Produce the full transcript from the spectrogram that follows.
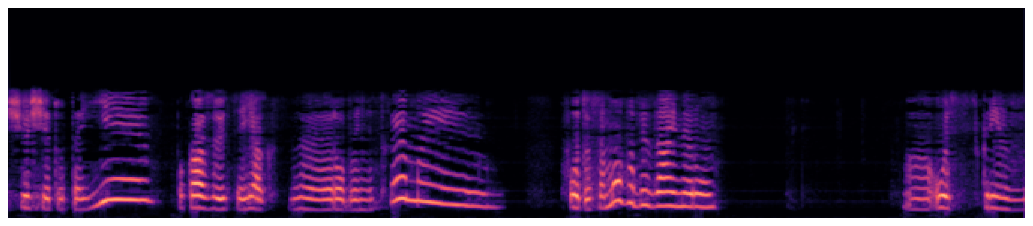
Що ще тут є? Показується, як зроблені схеми, фото самого дизайнеру. Е, Ось скрін з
